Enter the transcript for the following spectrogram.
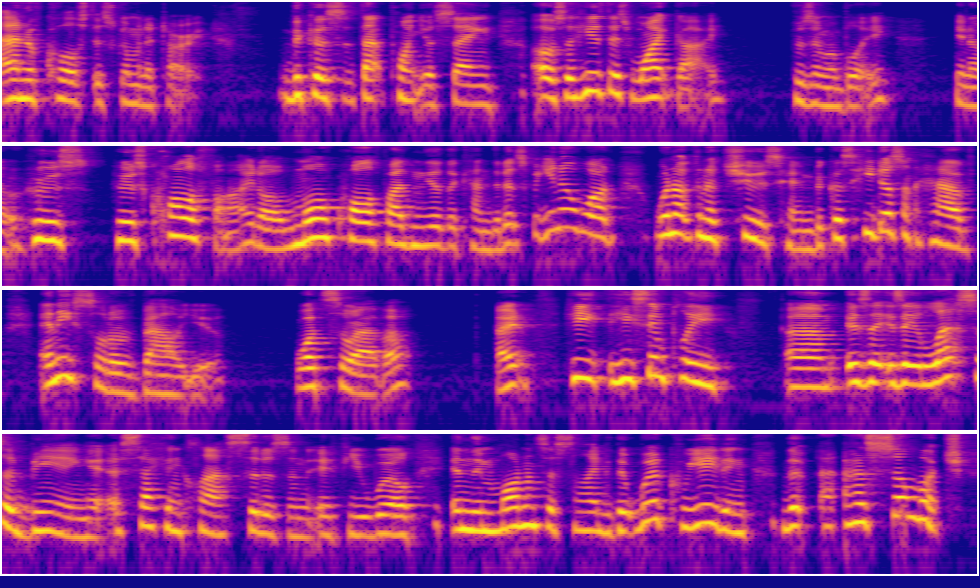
and of course discriminatory, because at that point you're saying, oh, so here's this white guy, presumably you know, who's who's qualified or more qualified than the other candidates. But you know what? We're not going to choose him because he doesn't have any sort of value whatsoever, right? He he simply um, is a, is a lesser being, a second class citizen, if you will, in the modern society that we're creating that has so much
